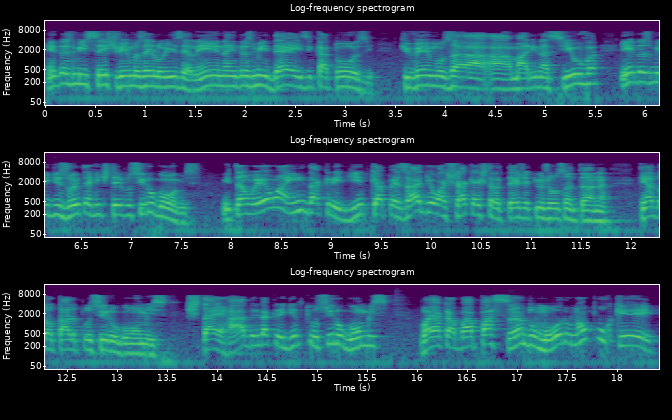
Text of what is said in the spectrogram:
Em 2006 tivemos a Heloísa Helena, em 2010 e 2014 tivemos a, a Marina Silva e em 2018 a gente teve o Ciro Gomes. Então eu ainda acredito que apesar de eu achar que a estratégia que o João Santana tem adotado para o Ciro Gomes está errado, eu ainda acredito que o Ciro Gomes vai acabar passando o Moro, não porque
